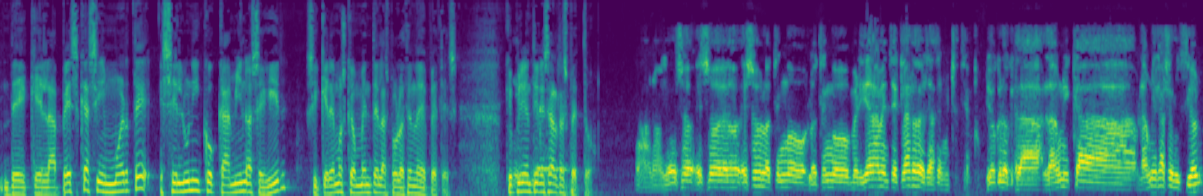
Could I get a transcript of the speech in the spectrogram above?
de que la pesca sin muerte es el único camino a seguir si queremos que aumente las poblaciones de peces. ¿Qué opinión tienes al respecto? No, no, yo eso, eso, eso lo tengo, lo tengo meridianamente claro desde hace mucho tiempo. Yo creo que la, la única, la única solución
